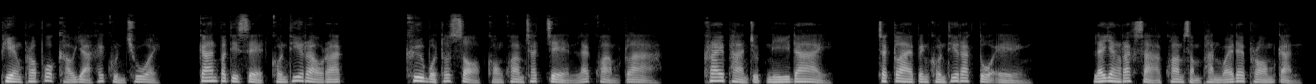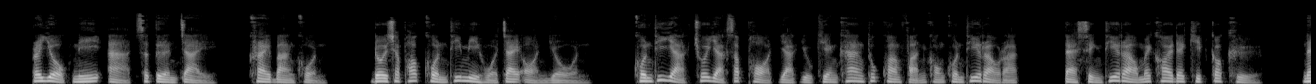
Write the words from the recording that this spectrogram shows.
เพียงเพราะพวกเขาอยากให้คุณช่วย การปฏิเสธคนที่เรารัก คือบททดสอบของความชัดเจนและความกล้า ใครผ่านจุดนี้ได้ จะกลายเป็นคนที่รักตัวเอง และยังรักษาความสัมพันธ์ไว้ได้พร้อมกัน ประโยคนี้อาจสะเตือนใจ ใครบางคน โดยเฉพาะคนที่มีหัวใจอ่อนโยน คนที่อยากช่วยอยากซัพพอร์ตอยากอยู่เคียงข้างทุกความฝันของคนที่เรารัก แต่สิ่งที่เราไม่ค่อยได้คิดก็คือ ใน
